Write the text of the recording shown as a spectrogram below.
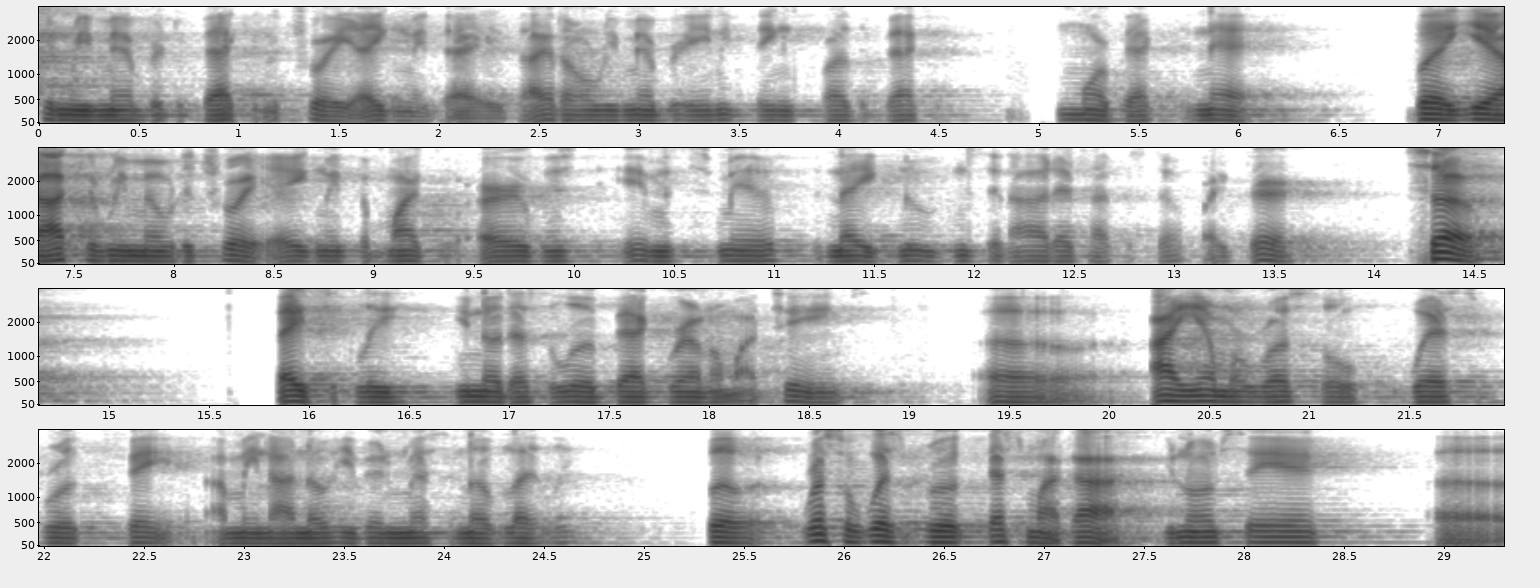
can remember the back in the Troy Aikman days. I don't remember anything further back, more back than that. But yeah, I can remember the Troy Aikman, the Michael Irvins, the Emmitt Smith, the Nate Newtons, and all that type of stuff right there. So basically, you know, that's a little background on my teams. Uh, I am a Russell Westbrook fan. I mean, I know he's been messing up lately, but Russell Westbrook, that's my guy. You know what I'm saying? Uh,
